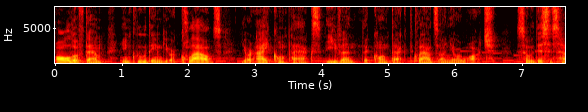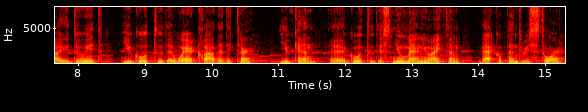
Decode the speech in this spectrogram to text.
all of them, including your clouds, your icon packs, even the contact clouds on your watch. So this is how you do it. You go to the Wear Cloud Editor. You can uh, go to this new menu item, Backup and Restore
